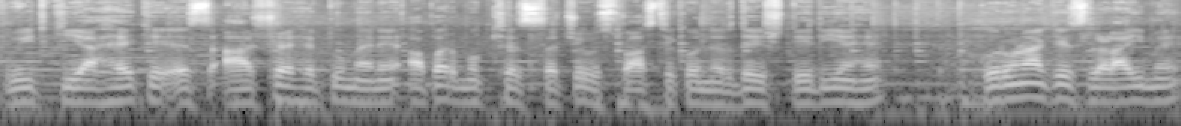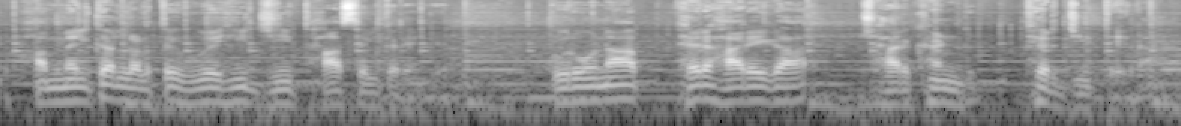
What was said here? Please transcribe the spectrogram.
ट्वीट किया है कि इस आशय हेतु मैंने अपर मुख्य सचिव स्वास्थ्य को निर्देश दे दिए हैं। कोरोना की इस लड़ाई में हम मिलकर लड़ते हुए ही जीत हासिल करेंगे। कोरोना फिर हारेगा, झारखंड फिर जीतेगा।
